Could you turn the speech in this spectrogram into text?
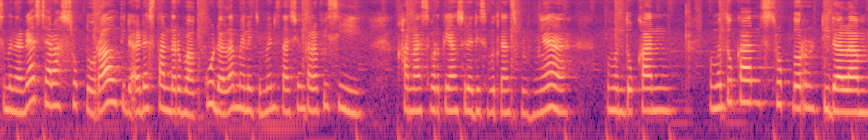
Sebenarnya secara struktural tidak ada standar baku dalam manajemen stasiun televisi, karena seperti yang sudah disebutkan sebelumnya, pembentukan pembentukan struktur di dalam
